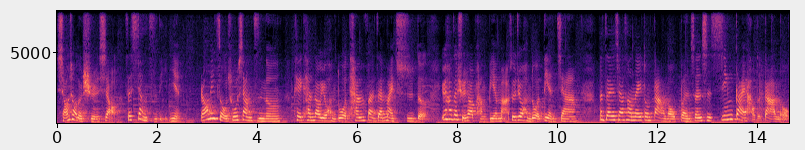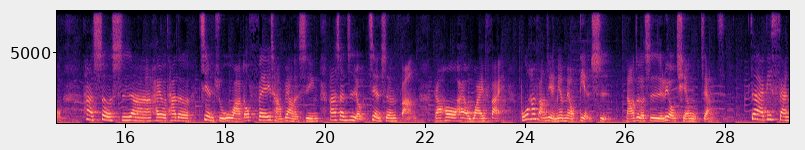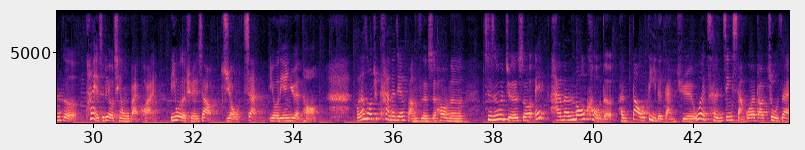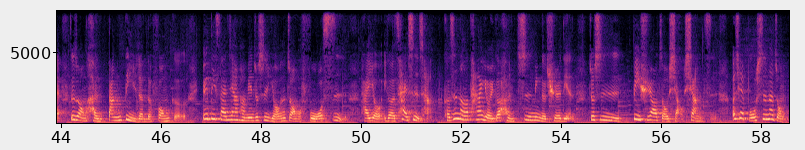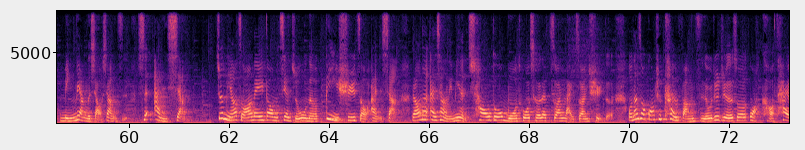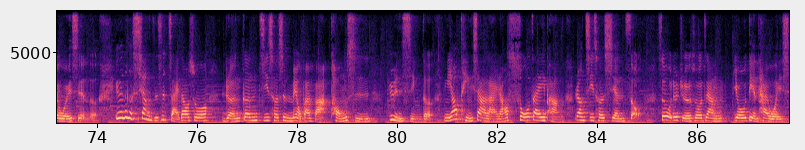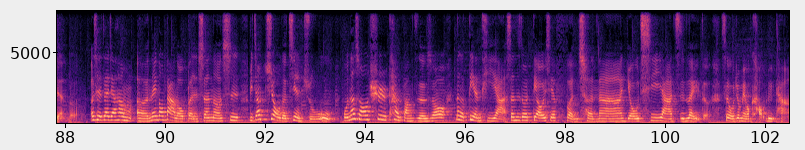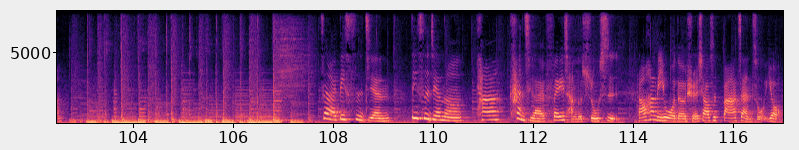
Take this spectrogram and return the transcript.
小小的学校，在巷子里面。然后你走出巷子呢，可以看到有很多的摊贩在卖吃的，因为他在学校旁边嘛，所以就有很多的店家。那再加上那一栋大楼本身是新盖好的大楼，它的设施啊，还有它的建筑物啊，都非常非常的新。它甚至有健身房，然后还有 WiFi。不过它房间里面没有电视。然后这个是六千五这样子。再来第三个，它也是六千五百块，离我的学校九站，有点远哈。我那时候去看那间房子的时候呢，其实会觉得说，哎，还蛮 local 的，很道地的感觉。我也曾经想过要不要住在这种很当地人的风格，因为第三间它旁边就是有那种佛寺，还有一个菜市场。可是呢，它有一个很致命的缺点，就是必须要走小巷子，而且不是那种明亮的小巷子，是暗巷。就你要走到那一栋建筑物呢，必须走暗巷，然后那暗巷里面超多摩托车在钻来钻去的。我那时候光去看房子，我就觉得说，哇靠，太危险了，因为那个巷子是窄到说人跟机车是没有办法同时运行的，你要停下来，然后缩在一旁，让机车先走。所以我就觉得说这样有点太危险了。而且再加上，呃，那栋大楼本身呢是比较旧的建筑物。我那时候去看房子的时候，那个电梯呀、甚至都会掉一些粉尘啊、油漆呀、啊、之类的，所以我就没有考虑它。再来第四间，第四间呢，它看起来非常的舒适，然后它离我的学校是八站左右。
